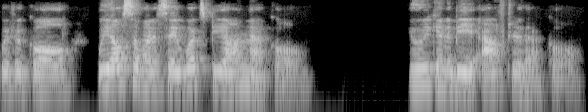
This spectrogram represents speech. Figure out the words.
with a goal, we also want to say, what's beyond that goal? Who are you going to be after that goal?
